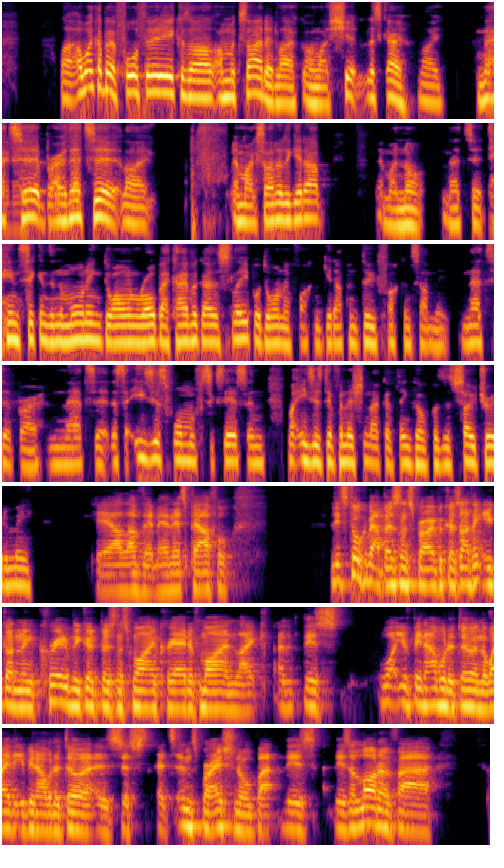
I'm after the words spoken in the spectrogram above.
like I wake up at four thirty because I'm excited. Like I'm like shit, let's go. Like that's it, bro. That's it. Like, am I excited to get up? Am I not? That's it. 10 seconds in the morning. Do I want to roll back over, go to sleep, or do I want to fucking get up and do fucking something? And that's it, bro. And that's it. That's the easiest form of success and my easiest definition I can think of because it's so true to me. Yeah, I love that, man. That's powerful. Let's talk about business, bro, because I think you've got an incredibly good business mind, creative mind. Like, uh, there's what you've been able to do and the way that you've been able to do it is just it's inspirational. But there's there's a lot of uh,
